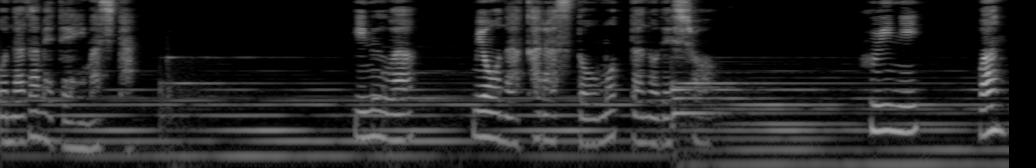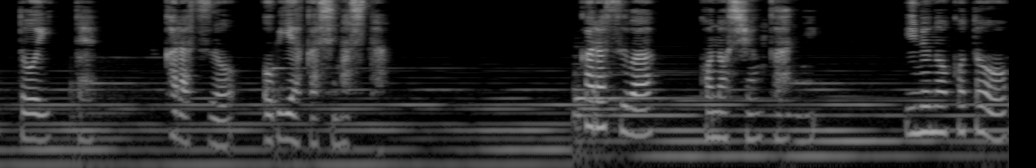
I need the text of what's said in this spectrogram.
を眺めていました。犬は妙なカラスと思ったのでしょう。不意にワンと言ってカラスを脅かしました。カラスはこの瞬間に犬のことを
